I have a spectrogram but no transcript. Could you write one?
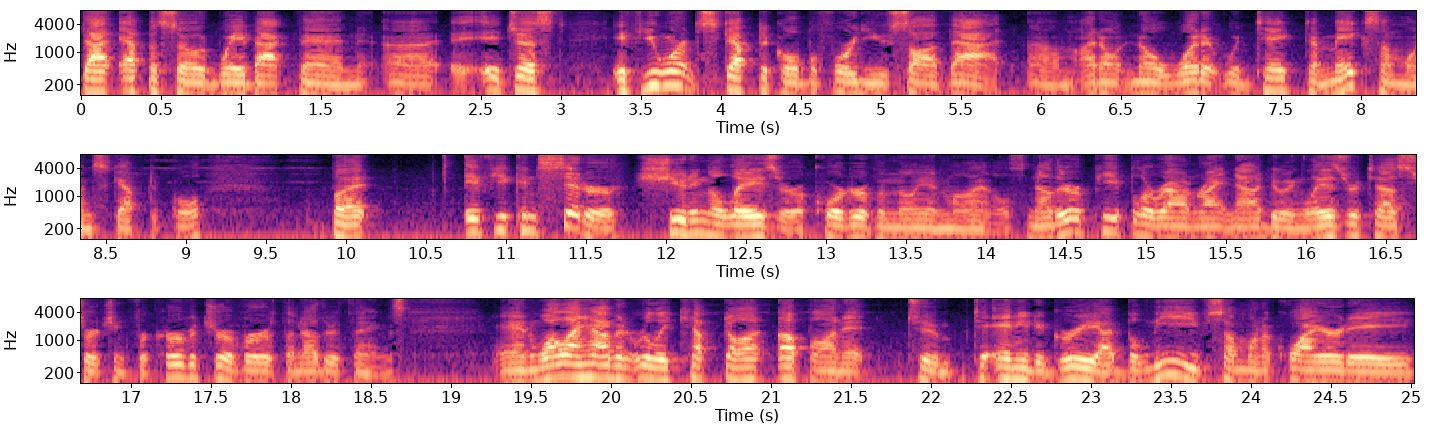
that episode way back then, uh, it just, if you weren't skeptical before you saw that, um, I don't know what it would take to make someone skeptical. But if you consider shooting a laser a quarter of a million miles, now there are people around right now doing laser tests, searching for curvature of Earth and other things. And while I haven't really kept on, up on it to, to any degree, I believe someone acquired a,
